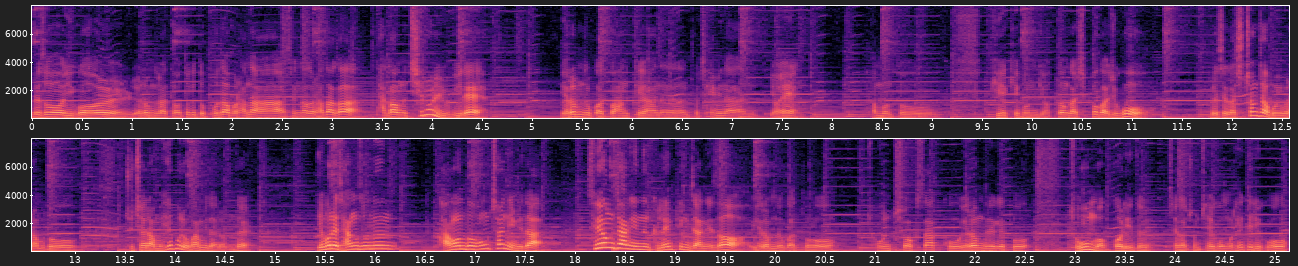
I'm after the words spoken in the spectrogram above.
그래서 이걸 여러분들한테 어떻게 또 보답을 하나 생각을 하다가 다가오는 7월 6일에 여러분들과 또 함께하는 또 재미난 여행 한번 또 기획해 보는 게 어떤가 싶어가지고 그래서 제가 시청자 모임을 한번 또 주최를 한번 해보려고 합니다, 여러분들. 이번에 장소는 강원도 홍천입니다. 수영장이 있는 글램핑장에서 여러분들과 또 좋은 추억 쌓고 여러분들에게 또 좋은 먹거리들 제가 좀 제공을 해드리고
